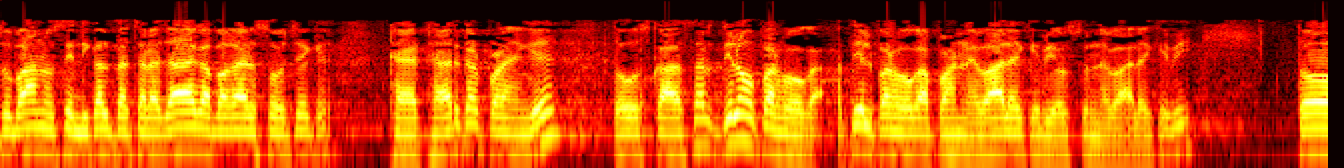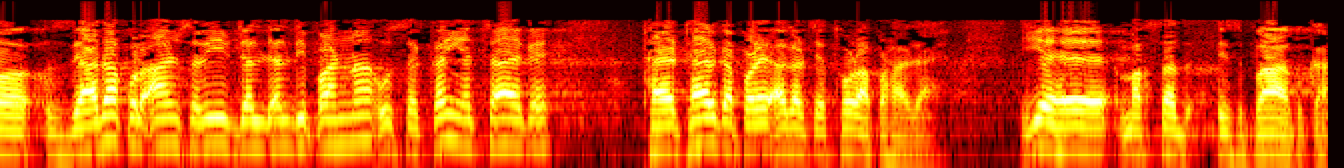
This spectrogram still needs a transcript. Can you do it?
زبانوں سے نکلتا چلا جائے گا بغیر سوچے کہ ٹھہر ٹھہر کر پڑھیں گے۔ تو اس کا اثر دلوں پر ہوگا، دل پر ہوگا پڑھنے والے کے بھی اور سننے والے کے بھی۔ تو زیادہ قرآن شریف جلد جلدی پڑھنا اس سے کئی اچھا ہے کہ ٹھہر ٹھہر کا پڑھے، اگرچہ تھوڑا پڑھا جائے۔ یہ ہے مقصد اس باب کا۔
